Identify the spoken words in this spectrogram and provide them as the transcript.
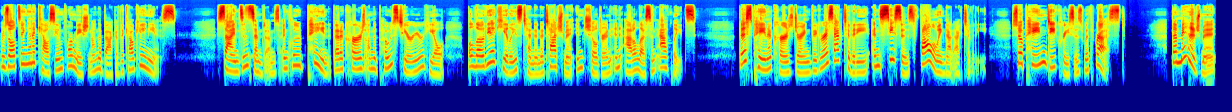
resulting in a calcium formation on the back of the calcaneus. Signs and symptoms include pain that occurs on the posterior heel below the Achilles tendon attachment in children and adolescent athletes. This pain occurs during vigorous activity and ceases following that activity, so pain decreases with rest. The management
